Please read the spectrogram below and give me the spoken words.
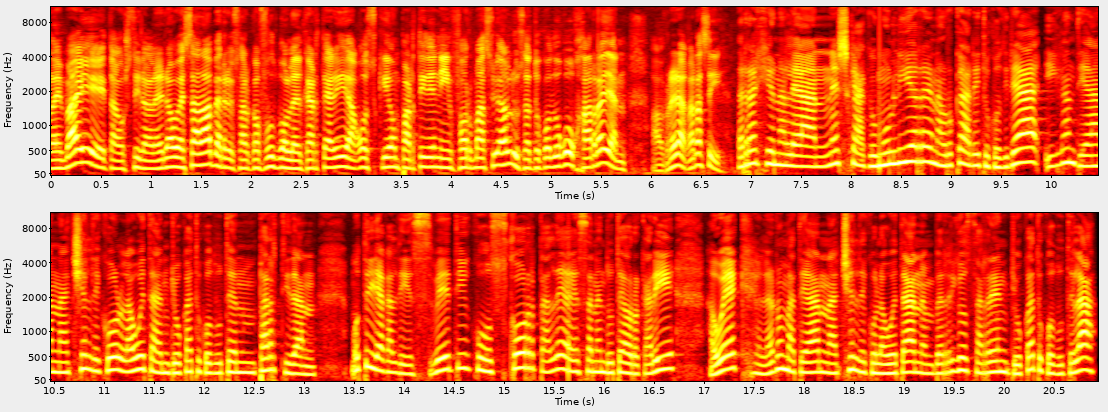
Orain bai, eta ostiralero bezala berriozarko futbol elkarteari dagozkion partiden informazioa luzatuko dugu jarraian. Aurrera, garazi. Regionalean neskak mulierren aurka arituko dira, igantean atxeldeko lauetan jokatuko duten partidan. Motilak aldiz, betiko oskor taldea ezanen dute aurkari, hauek, larun batean atxeldeko lauetan berriozarren jokatuko dutela,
